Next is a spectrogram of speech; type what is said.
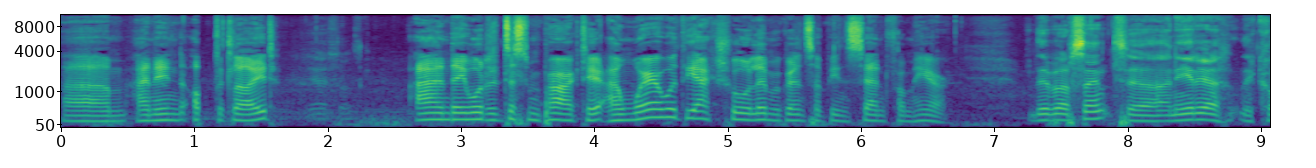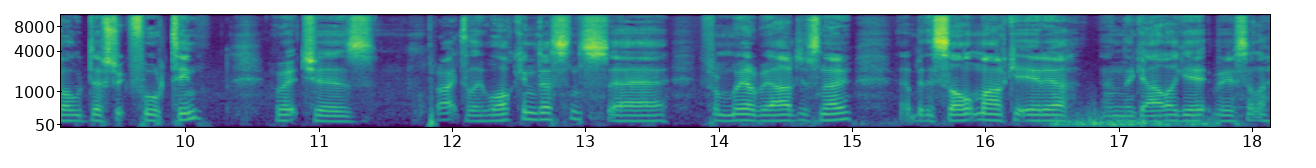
um, and in up the Clyde, Yes, and they would have disembarked here. And where would the actual immigrants have been sent from here? They were sent to an area they called District 14, which is practically walking distance uh, from where we are just now. It'll be the Salt Market area and the Gallowgate, basically.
